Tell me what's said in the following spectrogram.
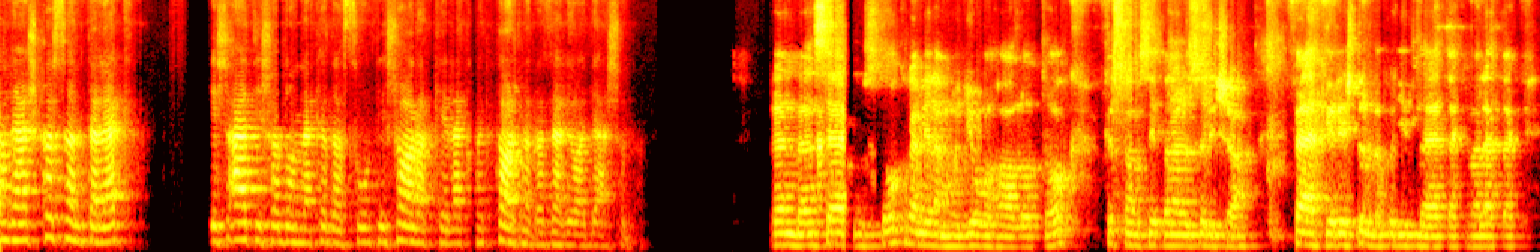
András, köszöntelek, és át is adom neked a szót, és arra kérlek, hogy tartsd meg az előadásodat. Rendben, szervusztok, remélem, hogy jól hallottok. Köszönöm szépen először is a felkérést, örülök, hogy itt lehetek veletek,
